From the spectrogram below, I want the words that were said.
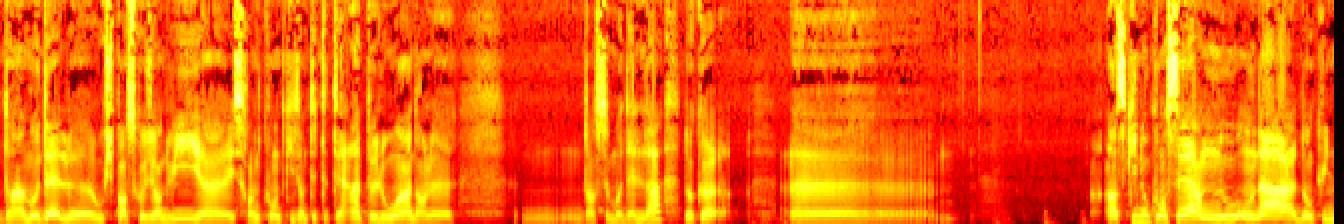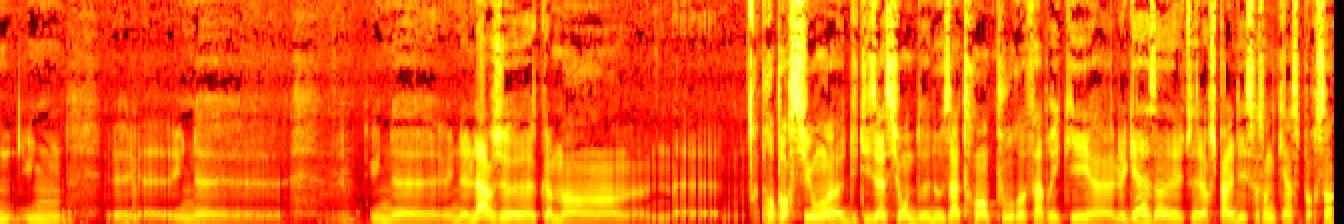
dans un modèle où je pense qu'aujourd'hui ils se rendent compte qu'ils ont été un peu loin dans le dans ce modèle-là. Donc en ce qui nous concerne, nous, on a donc une, une, une, une, large comment, proportion d'utilisation de nos intrants pour fabriquer le gaz. Hein. Tout à l'heure, je parlais des 75%.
